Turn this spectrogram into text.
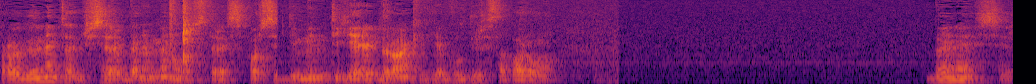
Probabilmente non ci sarebbe nemmeno lo stress, forse dimenticherebbero anche che vuol dire sta parola. Benessere.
